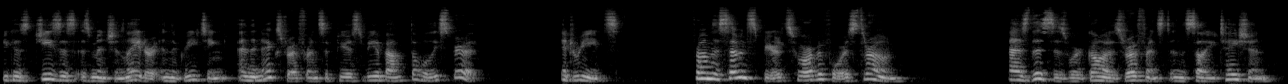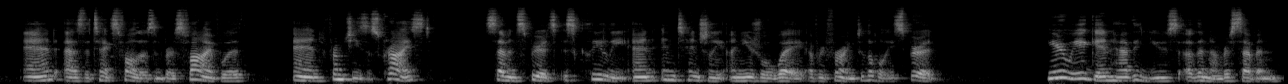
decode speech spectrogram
because Jesus is mentioned later in the greeting, and the next reference appears to be about the Holy Spirit. It reads, From the seven spirits who are before his throne. As this is where God is referenced in the salutation, and as the text follows in verse 5 with, and from Jesus Christ, seven spirits is clearly an intentionally unusual way of referring to the Holy Spirit. Here we again have the use of the number seven.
